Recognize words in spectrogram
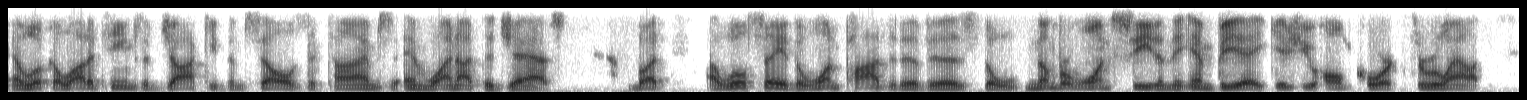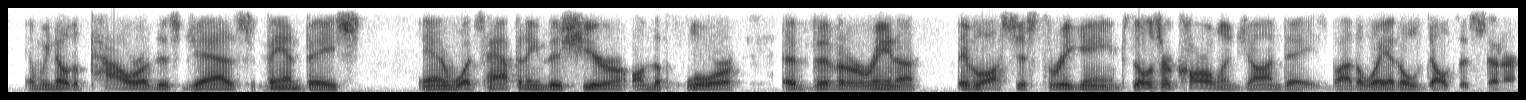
And look, a lot of teams have jockeyed themselves at times, and why not the Jazz? But I will say the one positive is the number one seed in the NBA gives you home court throughout. And we know the power of this Jazz fan base and what's happening this year on the floor at Vivint Arena. They've lost just three games. Those are Karl and John days, by the way, at Old Delta Center.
